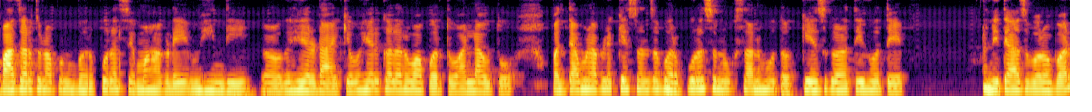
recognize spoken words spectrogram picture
बाजारातून आपण भरपूर असे महागडे मेहंदी हेअर डाय किंवा हेअर कलर वापरतो आणि लावतो. पण त्यामुळे आपल्या केसांचं भरपूर असं नुकसान होतं. केस गळती होते. आणि त्याचबरोबर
